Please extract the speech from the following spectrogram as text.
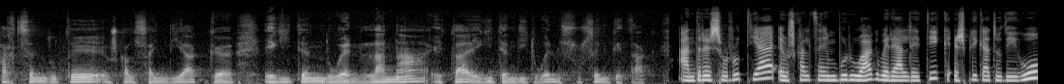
hartzen dute Euskal Zaindiak egiten duen lana eta egiten dituen zuzenketak. Andres Urrutia, Euskaltzain buruak bere aldetik esplikatu digu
